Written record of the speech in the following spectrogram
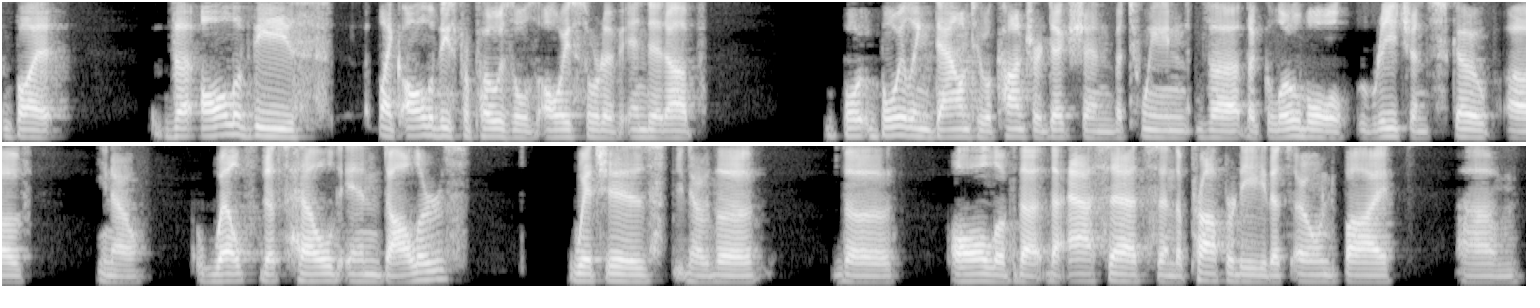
But the all of these like all of these proposals always sort of ended up bo- boiling down to a contradiction between the the global reach and scope of you know wealth that's held in dollars, which is you know the the all of the the assets and the property that's owned by um,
